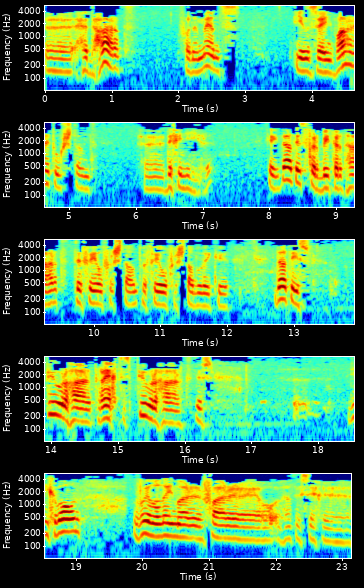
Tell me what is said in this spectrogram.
uh, het hart van een mens in zijn ware toestand uh, definiëren? Kijk, dat is verbitterd hart, te veel verstand, te veel verstandelijke. Dat is puur hart, recht is puur hart. Dus uh, die gewoon wil alleen maar ervaren, uh, wat we zeggen,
